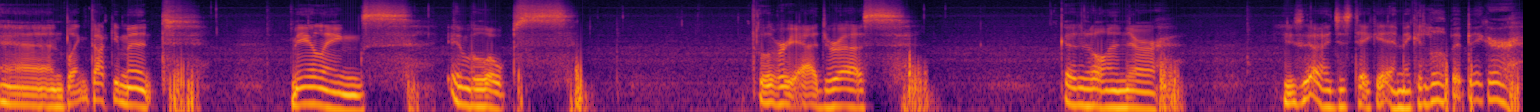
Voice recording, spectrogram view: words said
And blank document, mailings, envelopes, delivery address, get it all in there. Usually I just take it and make it a little bit bigger.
